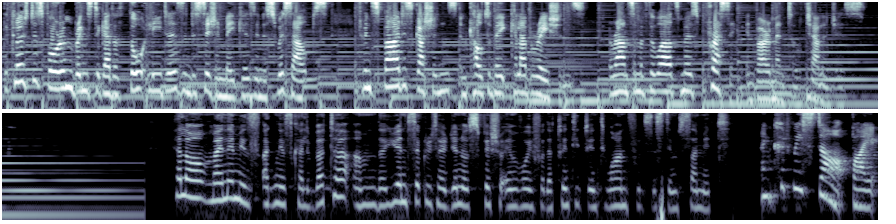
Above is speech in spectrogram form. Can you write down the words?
The Klosters Forum brings together thought leaders and decision makers in the Swiss Alps to inspire discussions and cultivate collaborations around some of the world's most pressing environmental challenges. Hello, my name is Agnes Kalibata. I'm the UN Secretary General Special Envoy for the 2021 Food Systems Summit. And could we start by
